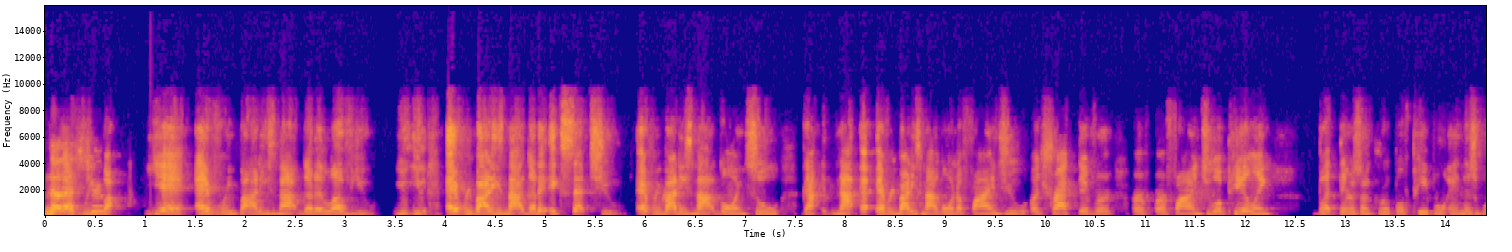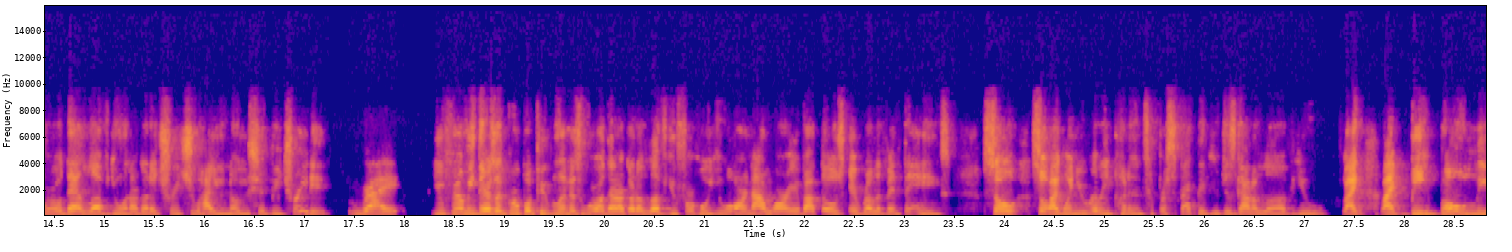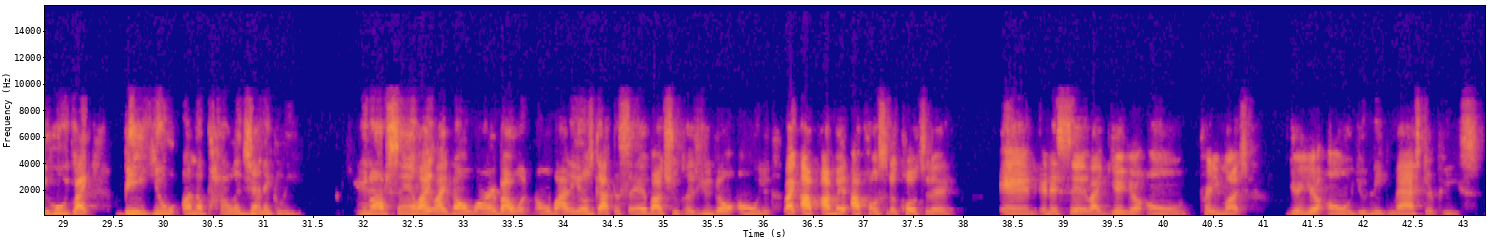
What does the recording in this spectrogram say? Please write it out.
no, that's true yeah, everybody's not gonna love you. You, you everybody's not gonna accept you. Everybody's not going to got not everybody's not going to find you attractive or, or or find you appealing. But there's a group of people in this world that love you and are gonna treat you how you know you should be treated. Right. You feel me? There's a group of people in this world that are gonna love you for who you are, and not worry about those irrelevant things. So so like when you really put it into perspective, you just gotta love you. Like like be boldly who like be you unapologetically. You know what I'm saying? Like, like don't worry about what nobody else got to say about you because you don't own you. Like I, I made I posted a quote today, and and it said like you're your own pretty much you're your own unique masterpiece.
